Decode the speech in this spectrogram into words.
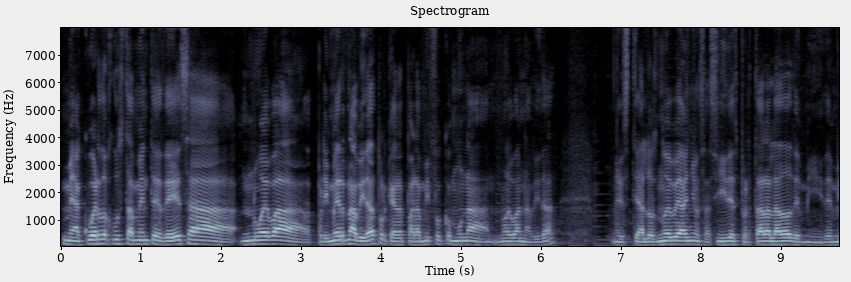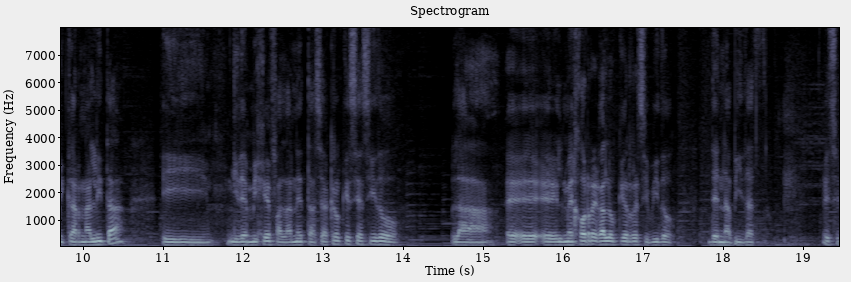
Me acuerdo justamente de esa nueva primer Navidad, porque para mí fue como una nueva Navidad. Este, a los nueve años, así despertar al lado de mi, de mi carnalita y, y de mi jefa, la neta. O sea, creo que ese ha sido la, eh, eh, el mejor regalo que he recibido de Navidad. Ese.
